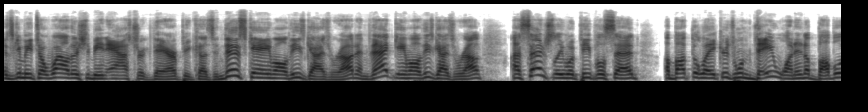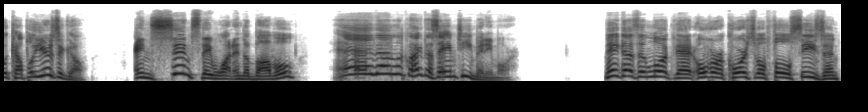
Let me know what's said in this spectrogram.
is going to be told, wow, there should be an asterisk there because in this game, all these guys were out, and that game, all these guys were out. Essentially, what people said about the Lakers when they won in a bubble a couple years ago. And since they won in the bubble, eh, that doesn't look like the same team anymore. It doesn't look that over a course of a full season,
